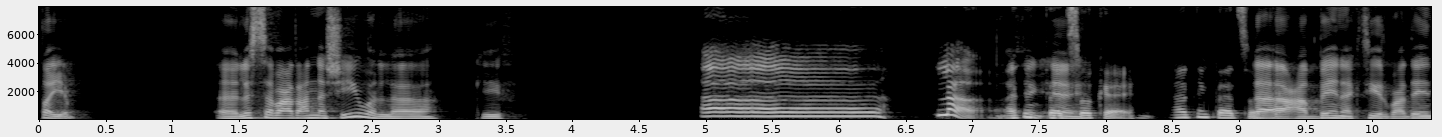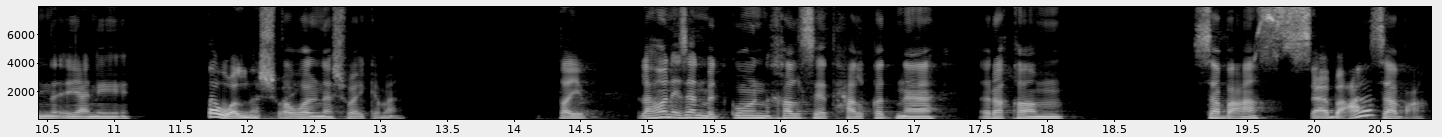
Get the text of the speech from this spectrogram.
طيب. آه لسه بعد عنا شيء ولا كيف؟ آه لا. I think think- that's إيه. okay. I think that's okay. لا عبينا كتير. بعدين يعني طولنا شوي. طولنا شوي كمان. طيب لهون اذا بتكون خلصت حلقتنا رقم سبعة. سبعة؟ سبعة.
